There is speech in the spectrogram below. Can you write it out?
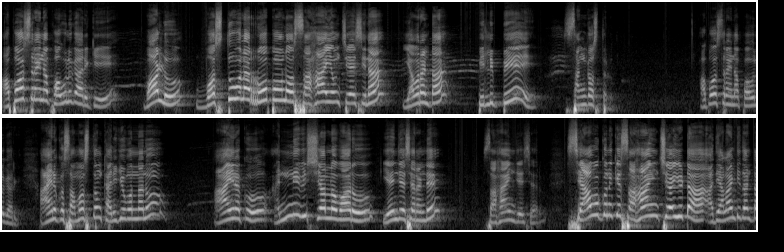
అపోసరైన పౌలు గారికి వాళ్ళు వస్తువుల రూపంలో సహాయం చేసిన ఎవరంట? పిలిపి సంఘస్థుడు. అపోసరైన పౌలు గారికి. ఆయనకు సమస్తం కలిగి ఉన్నను. ఆయనకు అన్ని విషయాల్లో వారు ఏం చేశారండి? సహాయం చేశారు. సేవకునికి సహాయం చేయుట అది ఎలాంటిదంట?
